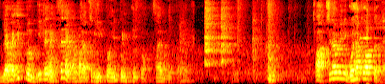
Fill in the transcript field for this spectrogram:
じゃあやっぱり1分一せないせないかんじゃあ次1分1分1分。最後に1分あちなみに500ワットよね。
